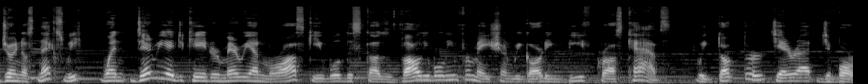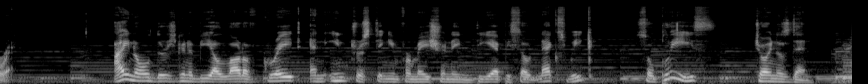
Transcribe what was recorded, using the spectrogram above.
Join us next week when dairy educator Marianne Morosky will discuss valuable information regarding beef cross calves with Dr. Jerad Jaborek. I know there's going to be a lot of great and interesting information in the episode next week, so please join us then.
